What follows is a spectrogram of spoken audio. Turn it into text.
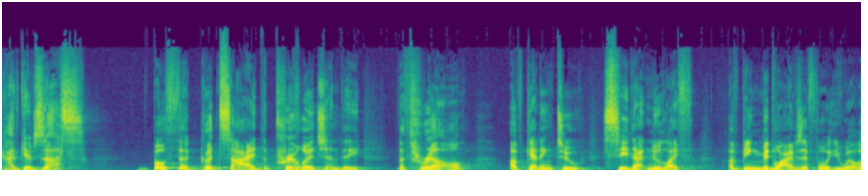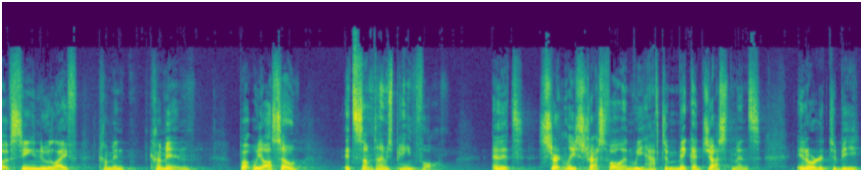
God gives us both the good side, the privilege, and the, the thrill of getting to see that new life, of being midwives, if what you will, of seeing new life come in, come in. But we also, it's sometimes painful and it's certainly stressful, and we have to make adjustments in order to be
